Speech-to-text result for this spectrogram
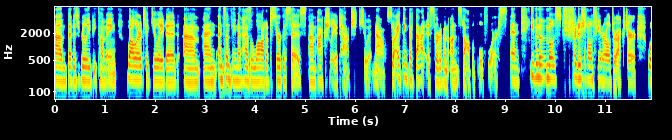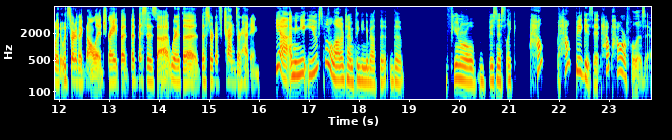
um, that is really becoming well articulated um, and, and something that has a lot of services um, actually attached to it now. So I think that that is sort of an unstoppable force. And even the most traditional funeral director would, would sort of acknowledge, right, that, that this is uh, where the, the sort of trends are heading. Yeah, I mean, you, you've spent a lot of time thinking about the the funeral business. Like, how how big is it? How powerful is it?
